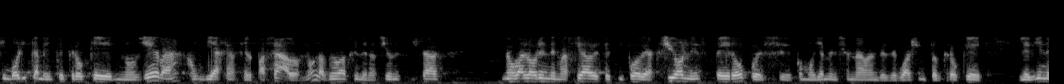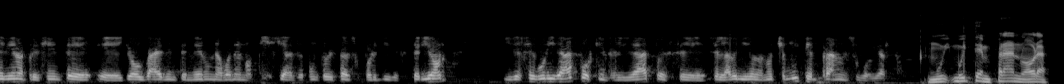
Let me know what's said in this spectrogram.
simbólicamente creo que nos lleva a un viaje hacia el pasado, ¿no? Las nuevas generaciones quizás no valoren demasiado este tipo de acciones, pero pues eh, como ya mencionaban desde Washington, creo que le viene bien al presidente eh, Joe Biden tener una buena noticia desde el punto de vista de su política exterior y de seguridad, porque en realidad pues se le ha venido la noche muy temprano en su gobierno. Muy, muy temprano. Ahora,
